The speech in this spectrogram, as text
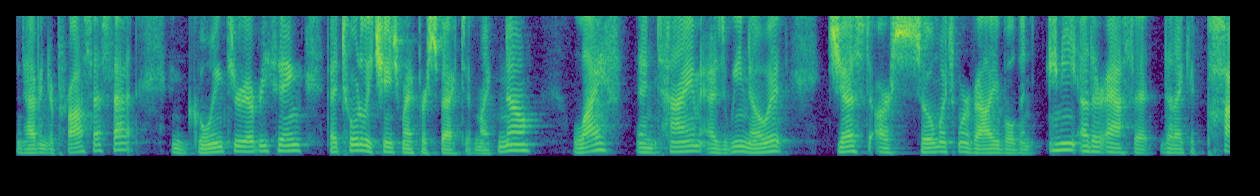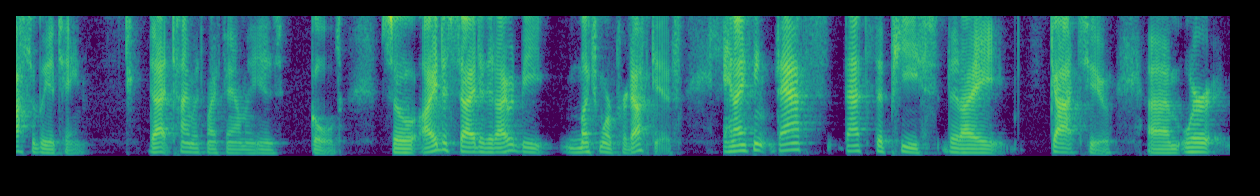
and having to process that and going through everything. That totally changed my perspective. I'm like, no, life and time as we know it just are so much more valuable than any other asset that I could possibly attain. That time with my family is gold. So I decided that I would be much more productive, and I think that's that's the piece that I got to um, where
